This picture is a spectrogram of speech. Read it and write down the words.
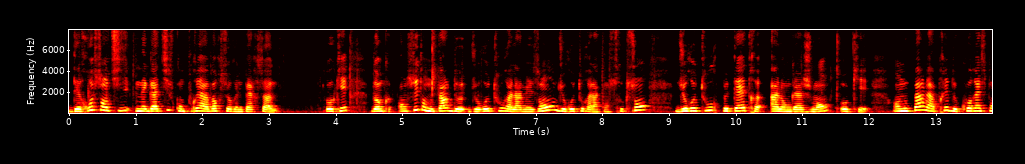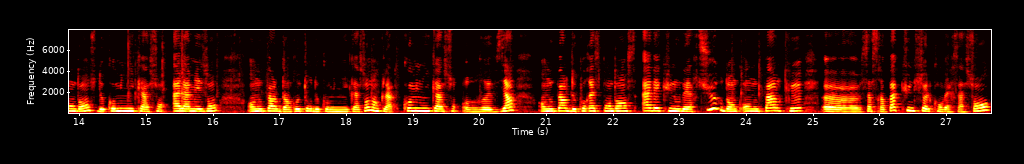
des ressentis négatifs qu'on pourrait avoir sur une personne. Ok Donc ensuite, on nous parle du retour à la maison, du retour à la construction, du retour peut-être à l'engagement. Ok. On nous parle après de correspondance, de communication à la maison. On nous parle d'un retour de communication. Donc la communication revient on nous parle de correspondance avec une ouverture, donc on nous parle que euh, ça ne sera pas qu'une seule conversation,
